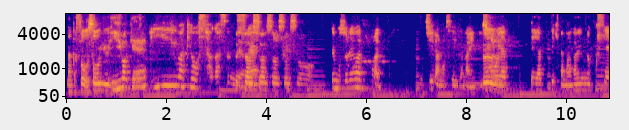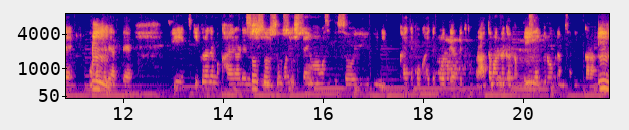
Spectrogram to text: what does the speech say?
なんかそうそういう言い訳、言い訳を探すんだよね。そうそうそうそうそう。でもそれはほらうちらのせいじゃない、んそうやってやってきた流れの癖なだけであって、いいくらでも変えられるしそこに視点を合わせてそういうふうに変えてこう変えてこうってやっていくとほら頭の中が再プログラムされるから、うん。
